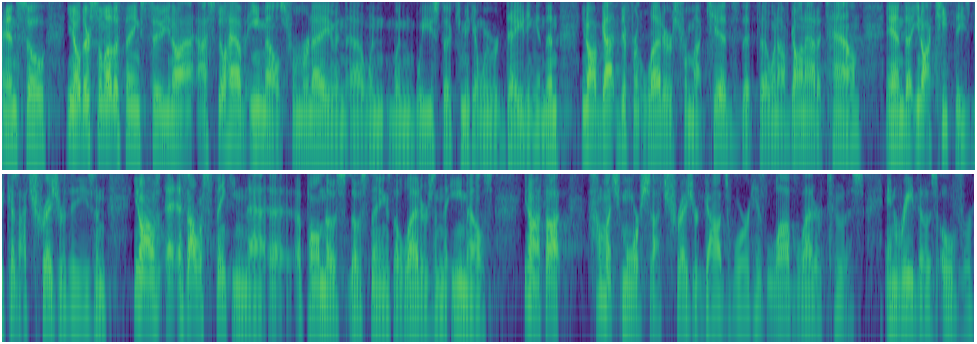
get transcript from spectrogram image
And so, you know, there's some other things too. You know, I, I still have emails from Renee and, uh, when, when we used to communicate when we were dating. And then, you know, I've got different letters from my kids that uh, when I've gone out of town. And, uh, you know, I keep these because I treasure these. And, you know, I was, as I was thinking that uh, upon those, those things, the letters and the emails, you know, I thought, how much more should I treasure God's word, his love letter to us, and read those over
